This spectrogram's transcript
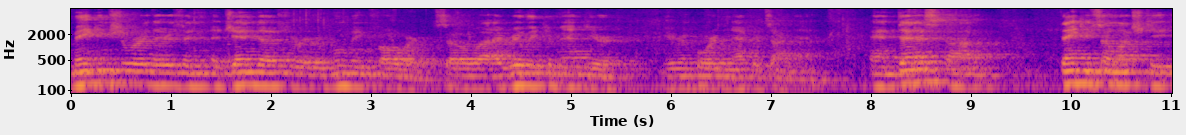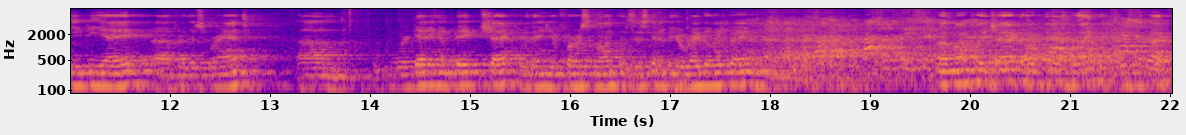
making sure there's an agenda for moving forward. So uh, I really commend your, your important efforts on that. And Dennis, um, thank you so much to EPA uh, for this grant. Um, We're getting a big check within your first month. Is this going to be a regular thing? A monthly check? Okay, I like it. This is good.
